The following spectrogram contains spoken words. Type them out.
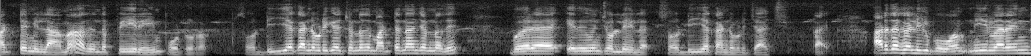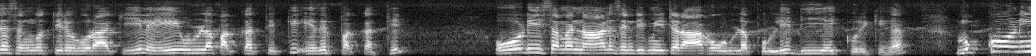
மட்டும் இல்லாமல் அது இந்த பேரையும் போட்டுடுறோம். ஸோ டியை கண்டுபிடிக்க சொன்னது மட்டும்தான் சொன்னது. வேறு எதுவும் சொல்லல. ஸோ டியை கண்டுபிடிச்சாச்சு. அடுத்த கேள்விக்கு போவோம். நீர் வரைந்த செங்குத்திருகூராக்கியில் ஏ உள்ள பக்கத்திற்கு எதிர்ப்பக்கத்தில் ஓடி சமன் நாலு சென்டிமீட்டர் ஆக உள்ள புள்ளி டியை குறிக்குக. முக்கோணி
